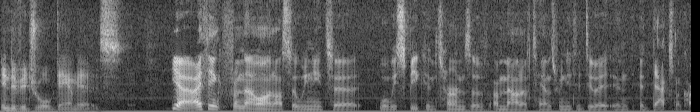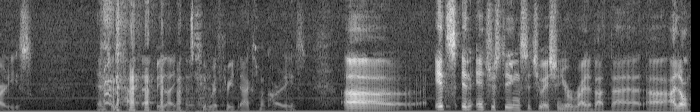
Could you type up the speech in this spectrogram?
individual GAM is. Yeah, I think from now on, also we need to when we speak in terms of amount of TAMs, we need to do it in, in Dax McCarty's, and just have that be like two or three Dax McCarty's. Uh, it's an interesting situation. You're right about that. Uh, I don't.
